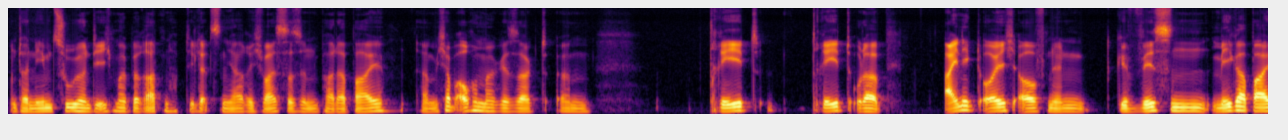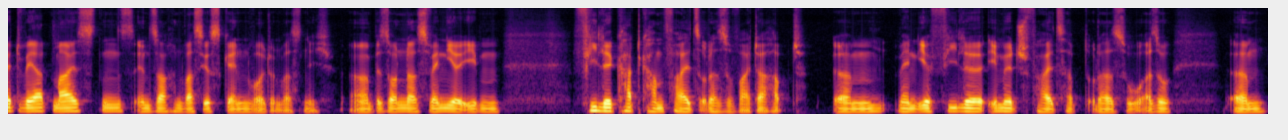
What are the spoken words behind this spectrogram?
Unternehmen zuhören, die ich mal beraten habe, die letzten Jahre, ich weiß, da sind ein paar dabei. Ähm, ich habe auch immer gesagt, ähm, dreht dreht oder einigt euch auf einen gewissen Megabyte-Wert meistens in Sachen, was ihr scannen wollt und was nicht. Äh, besonders wenn ihr eben viele Cut-Cam-Files oder so weiter habt. Ähm, wenn ihr viele Image-Files habt oder so. Also ähm,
